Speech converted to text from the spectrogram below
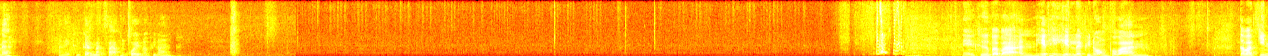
ไหมอันนี้คือการรักษาของข่อยเนาะพี่น้องนี่คือแบบว่าอันเฮ็ดให้เห็นเลยพี่น้องเพราะว่าอันแต่ว่ากิน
